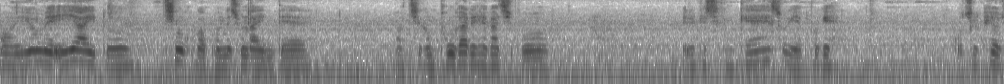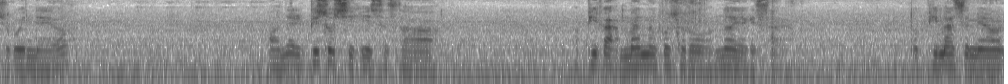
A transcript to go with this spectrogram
어, 유메 이 아이도 친구가 보내준 아이인데 어, 지금 분갈이 해가지고 이렇게 지금 계속 예쁘게 꽃을 피워주고 있네요. 어, 내일 비 소식이 있어서 어, 비가 안 맞는 곳으로 넣어야겠어요. 또 비 맞으면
